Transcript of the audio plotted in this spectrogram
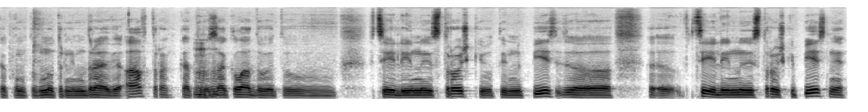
каком-то внутреннем драйве автора, который закладывает в, в те или иные строчки, вот именно пес, э, э, в те или иные строчки песни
